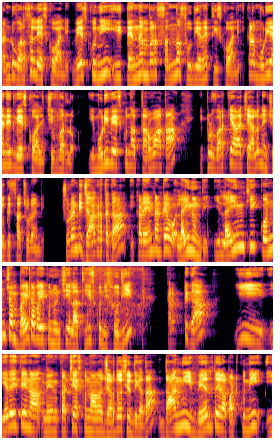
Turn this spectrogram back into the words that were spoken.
రెండు వరుసలు వేసుకోవాలి. వేసుకుని ఈ టెన్ నెంబర్ సన్న సూది అనేది తీసుకోవాలి. ఇక్కడ ముడి అనేది వేసుకోవాలి చివర్లో. ఈ ముడి వేసుకున్న తర్వాత ఇప్పుడు వర్క్ ఎలా చేయాలో నేను చూపిస్తాను చూడండి. చూడండి జాగ్రత్తగా. ఇక్కడ ఏంటంటే లైన్ ఉంది. ఈ లైన్కి కొంచెం బయట వైపు నుంచి ఇలా తీసుకుని సూది కరెక్ట్గా ఈ ఏదైతే నా నేను కట్ చేసుకున్నానో జర్దోసి ఉంది కదా దాన్ని ఈ వేలుతో ఇలా పట్టుకుని ఈ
